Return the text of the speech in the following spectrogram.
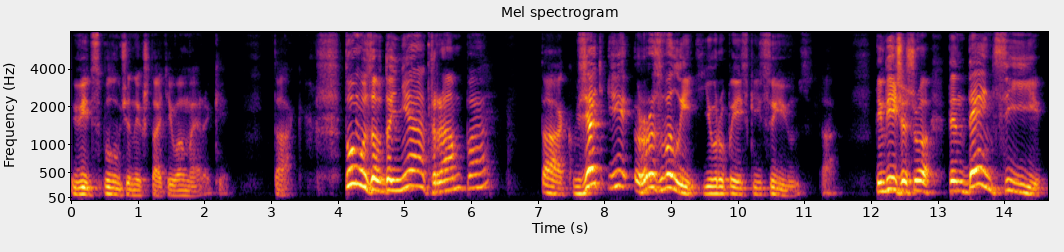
від Сполучених Штатів Америки. Так. Тому завдання Трампа так, взять і розвалить Європейський Союз. Так. Тим більше, що тенденції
